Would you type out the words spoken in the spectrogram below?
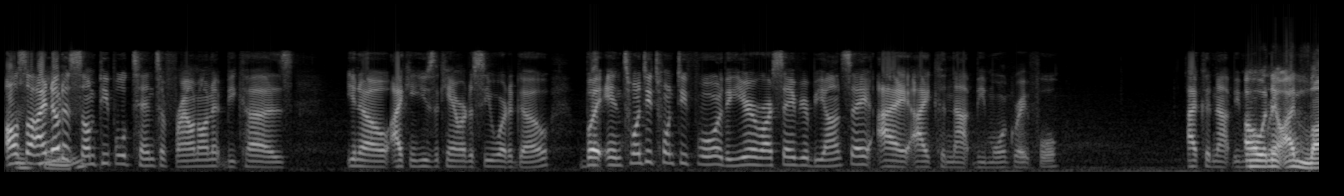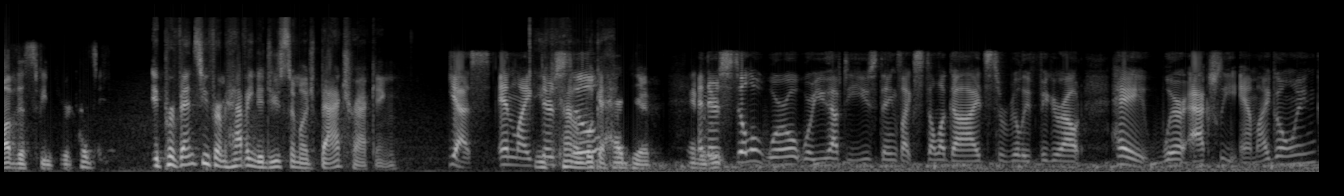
Also, I noticed Mhm. some people tend to frown on it because, you know, I can use the camera to see where to go. But in 2024, the year of our savior Beyonce, I I could not be more grateful. I could not be more Oh grateful. no, I love this feature because it prevents you from having to do so much backtracking. Yes, and like You there's kind of look ahead to and there's still a world where you have to use things like Stella guides to really figure out, hey, where actually am I going?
